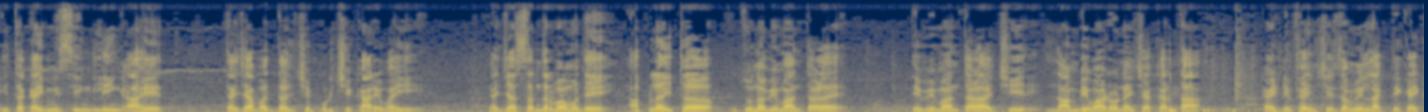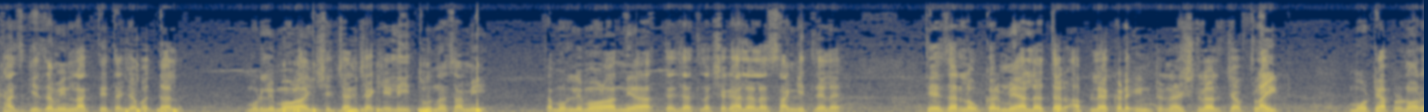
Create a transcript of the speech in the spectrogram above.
इथं काही मिसिंग लिंक आहेत त्याच्याबद्दलची पुढची कार्यवाही याच्या संदर्भामध्ये आपलं इथं जुनं विमानतळ आहे. ती विमानतळाची लांबी वाढवण्याच्या करता काही डिफेन्सची जमीन लागते काही खाजगी जमीन लागते. त्याच्याबद्दल मुरली मोहळांशी चर्चा केली इथूनच आम्ही. तर मुरली मोहळांनी त्याच्यात लक्ष घालायला सांगितलेलं आहे. ते जर लवकर मिळालं तर आपल्याकडे इंटरनॅशनलच्या फ्लाईट मोठ्या प्रमाणावर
